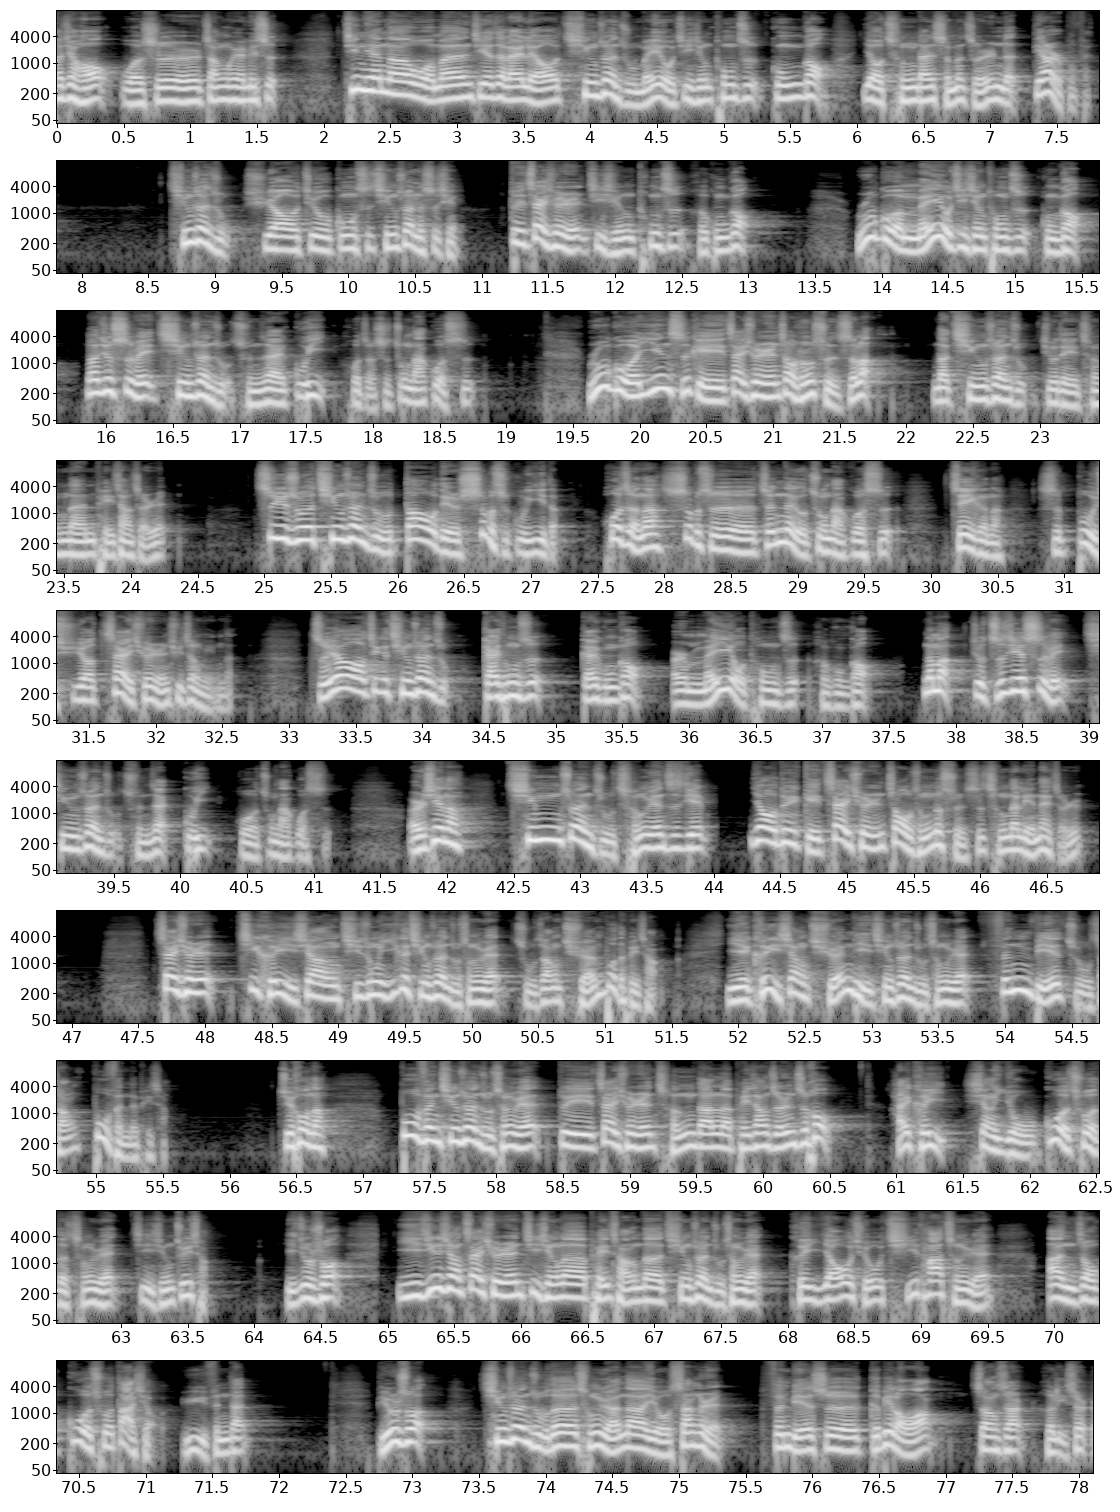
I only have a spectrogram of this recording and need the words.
大家好，我是张国元律师。今天呢，我们接着来聊清算组没有进行通知公告要承担什么责任的第二部分。清算组需要就公司清算的事情对债权人进行通知和公告。如果没有进行通知公告，那就视为清算组存在故意或者是重大过失。如果因此给债权人造成损失了，那清算组就得承担赔偿责任。至于说清算组到底是不是故意的，或者呢是不是真的有重大过失，这个呢是不需要债权人去证明的。只要这个清算组该通知、该公告而没有通知和公告，那么就直接视为清算组存在故意或重大过失。而且呢，清算组成员之间。要对给债权人造成的损失承担连带责任，债权人既可以向其中一个清算组成员主张全部的赔偿，也可以向全体清算组成员分别主张部分的赔偿。最后呢，部分清算组成员对债权人承担了赔偿责任之后，还可以向有过错的成员进行追偿。也就是说，已经向债权人进行了赔偿的清算组成员，可以要求其他成员按照过错大小予以分担。比如说。清算组的成员呢有三个人，分别是隔壁老王、张三和李四。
